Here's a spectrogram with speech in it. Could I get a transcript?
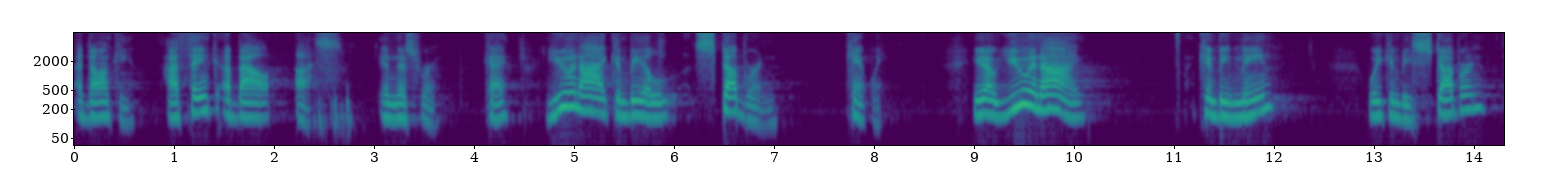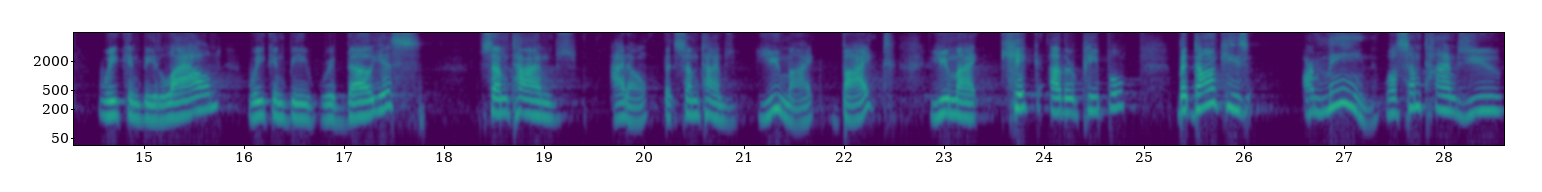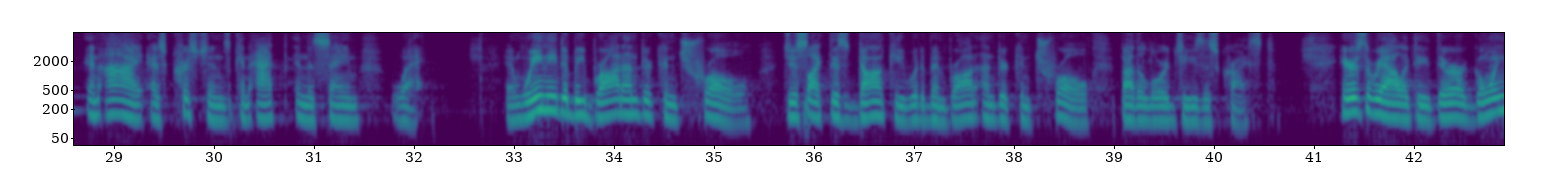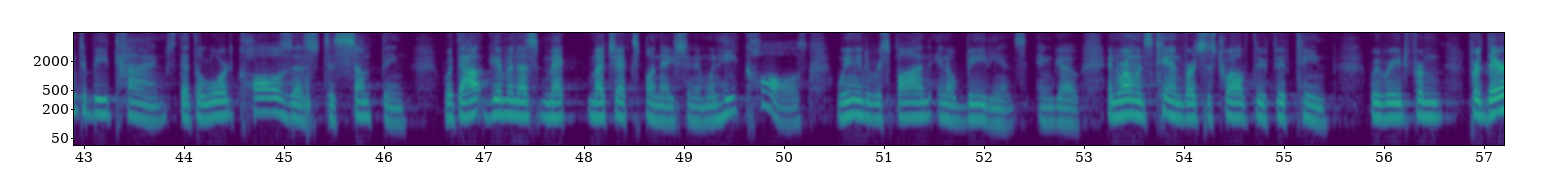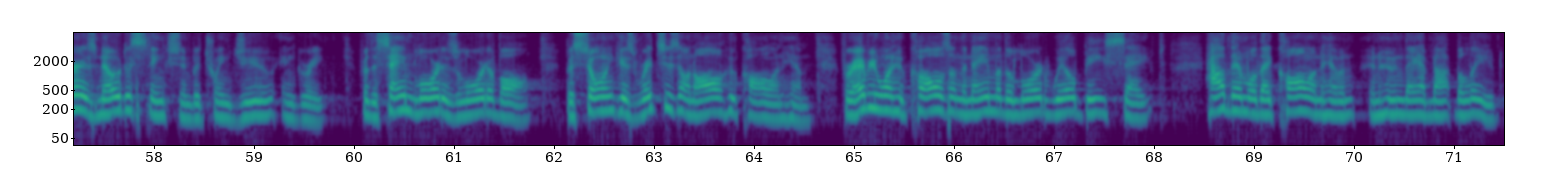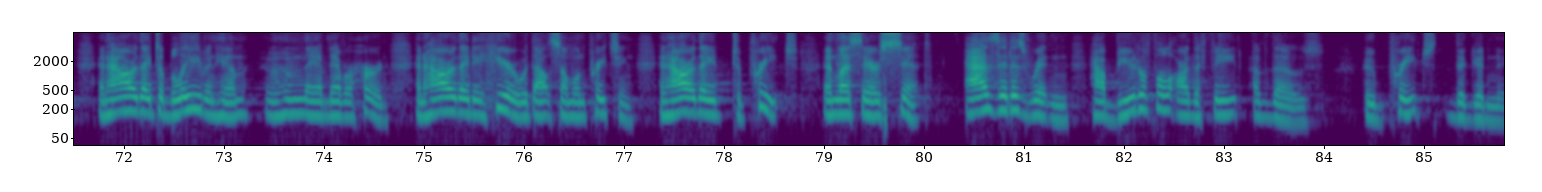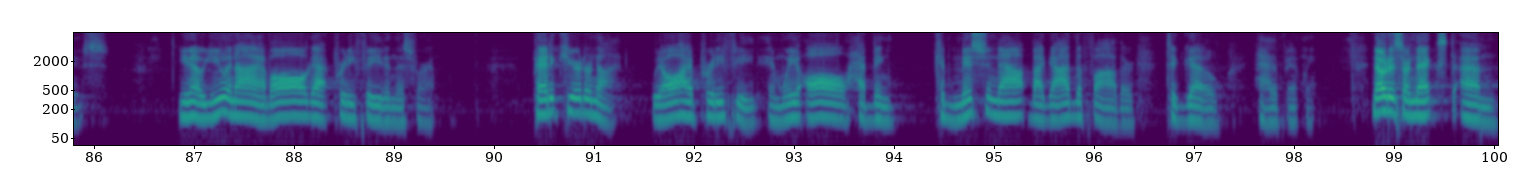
a donkey, I think about us in this room, okay? You and I can be a stubborn, can't we? You know, you and I can be mean, we can be stubborn, we can be loud, we can be rebellious. Sometimes I don't, but sometimes you might bite, you might kick other people. But donkeys are mean. Well, sometimes you and I, as Christians, can act in the same way. And we need to be brought under control, just like this donkey would have been brought under control by the Lord Jesus Christ. Here's the reality there are going to be times that the Lord calls us to something without giving us much explanation. And when He calls, we need to respond in obedience and go. In Romans 10, verses 12 through 15, we read, From, For there is no distinction between Jew and Greek, for the same Lord is Lord of all, bestowing His riches on all who call on Him. For everyone who calls on the name of the Lord will be saved. How then will they call on him in whom they have not believed? And how are they to believe in him in whom they have never heard? And how are they to hear without someone preaching? And how are they to preach unless they are sent? As it is written, how beautiful are the feet of those who preach the good news. You know, you and I have all got pretty feet in this room. Pedicured or not, we all have pretty feet, and we all have been commissioned out by God the Father to go, haven't we? Notice our next um,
